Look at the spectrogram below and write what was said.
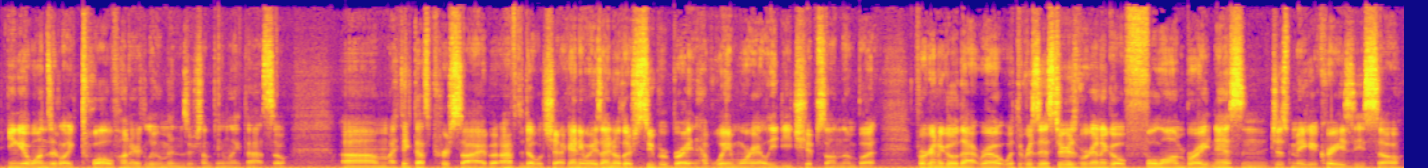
You can get ones that are like 1200 lumens or something like that. So um, I think that's per side, but I have to double check. Anyways, I know they're super bright and have way more LED chips on them, but if we're gonna go that route with the resistors, we're gonna go full on brightness and just make it crazy. So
